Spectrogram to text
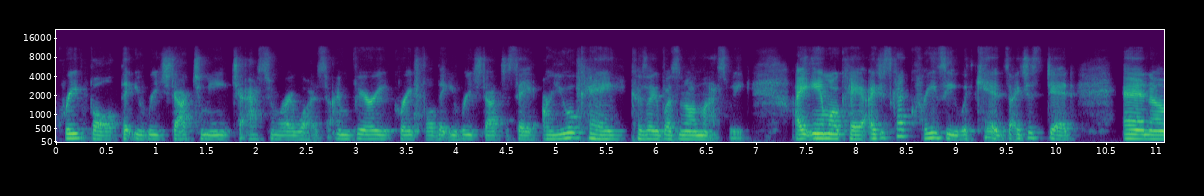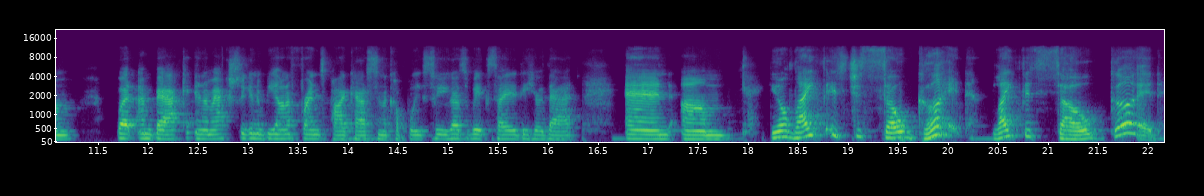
grateful that you reached out to me to ask me where I was. I'm very grateful that you reached out to say, are you okay? Because I wasn't on last week. I am okay. I just got crazy with kids. I just did. And um, but I'm back and I'm actually going to be on a friend's podcast in a couple weeks. So you guys will be excited to hear that. And, um, you know, life is just so good. Life is so good.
